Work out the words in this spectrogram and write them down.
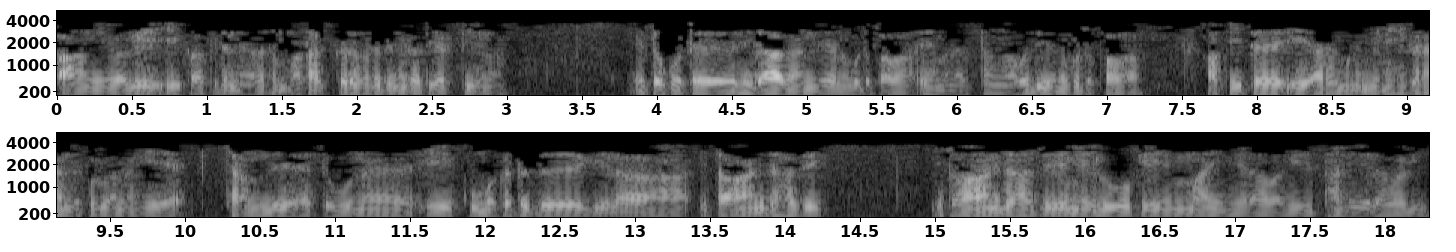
ආන් ඒ වගේ ඒක අපිට නැවත මතක් කරවල දෙන ගතියක් තියෙනවා. එතකොට නිදා ගන්න යනකොට පවා එහෙම නැත්නම් අවදි වෙනකොට පවා අපිට ඒ අරමුණ මෙනෙහි කරන්න පුළුවන් නම් ඒ ඡන්දය ඇති වුණ ඒ කුමකටද කියලා ඊටා නිදහසේ ඊටා නිදහසේ මේ ලෝකයෙන්ම අයින් වෙලා වගේ තනි වෙලා වගේ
